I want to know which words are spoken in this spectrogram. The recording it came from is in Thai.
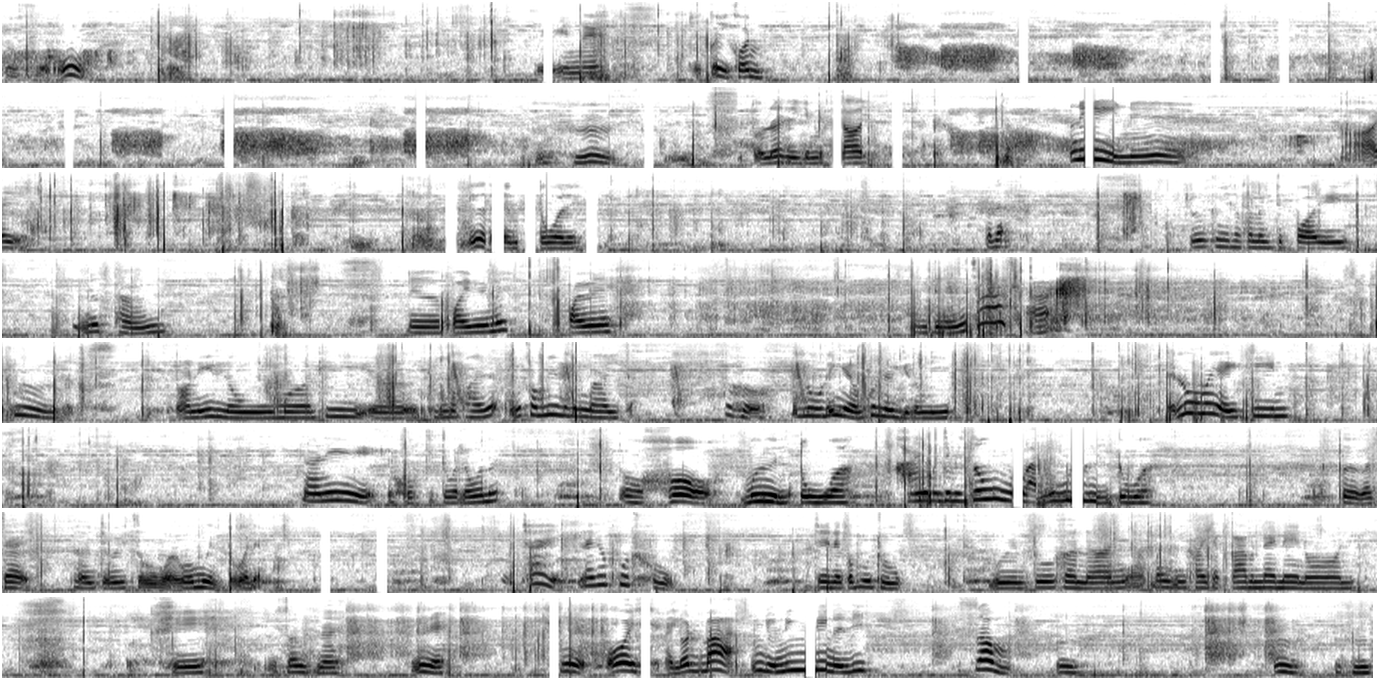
โอ้โหเป็น ยังไงก็อีกคนหือตัวนั้นยังไม่ตาย ไปละโอเคเรากำลังจะปล่อยรถถังเดี๋ยวปล่อยไปไหมปล่อยไปเลยเดินช้าช้าอืมตอนนี้เรามาที่เอ่อถึงกระพายแล้วโอ้ซอมบี้มันยังมาอีกอะโอ้โหมันรู้ได้ไงว่าพวกเราอยู่ตรงนี้ ลูกไม่ใหญ่กินนนี้โอ้โหกี่ตัวแล้วนะ โอ้โหหมื่นตัว ใครมันจะไปสู้อะหมื่นตัว เออก็ใช่เรจะไปสู้หวว่าหมื่นตัวเนี่ย ใช่นายก็พูดถูก เจนก็พูดถูกหมื่นตัวขนาดนี้ไม่มีใครจัดการมันได้แน่นอน โอเคซ่อมอีกหน่อยนี่ไงนี่โอ้ยไอ้รถบ้ามันอยู่นิ่งๆเลยดิซ่อมอืมอืมอือหือ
